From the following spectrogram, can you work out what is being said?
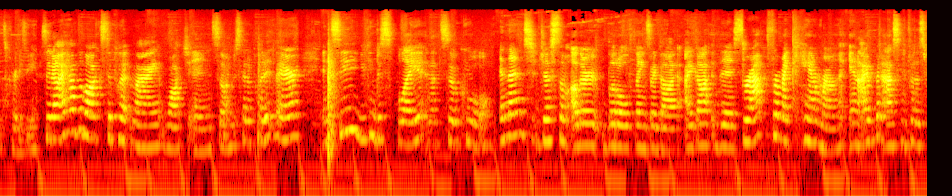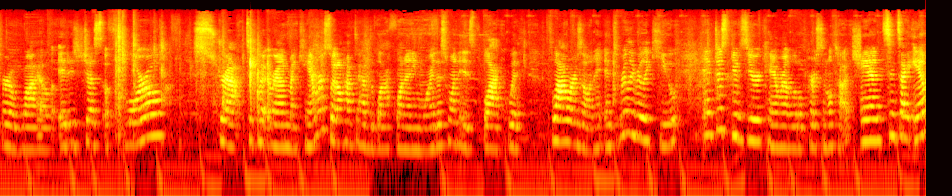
it's crazy. So now I have the box to put my watch in, so I'm just to put it there and see, you can display it and that's so cool. And then just some other little things I got. I got this strap for my camera and I've been asking for this for a while. It is just a floral strap to put around my camera so I don't have to have the black one anymore. This one is black with flowers on it. It's really really cute and it just gives your camera a little personal touch. And since I am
